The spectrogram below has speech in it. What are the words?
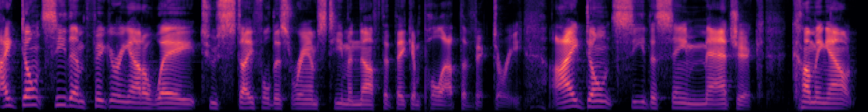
I don't see them figuring out a way to stifle this Rams team enough that they can pull out the victory. I don't see the same magic coming out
